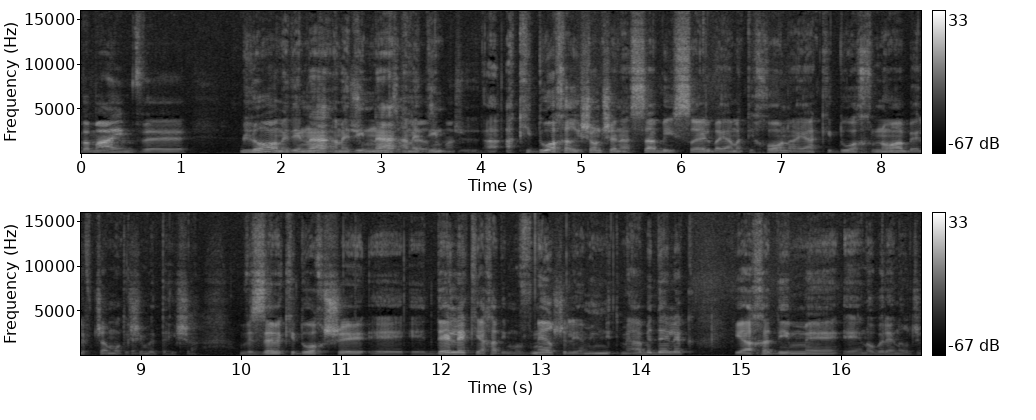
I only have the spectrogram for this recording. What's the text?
במים, ו... לא, המדינה, המדינה, המדינה, הקידוח הראשון שנעשה בישראל בים התיכון היה קידוח נועה ב-1999. וזה קידוח שדלק, יחד עם אבנר, שלימים נטמעה בדלק, יחד עם אה, אה, נובל אנרג'י.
